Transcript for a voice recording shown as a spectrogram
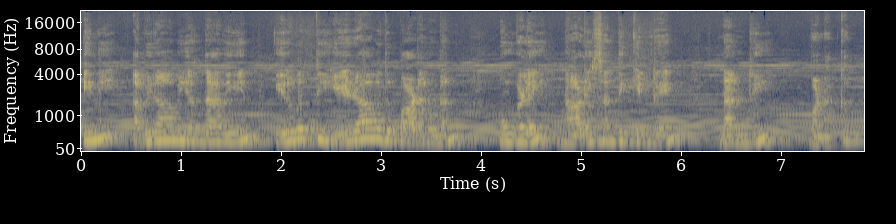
இனி அபிராமி அந்தாதியின் இருபத்தி ஏழாவது பாடலுடன் உங்களை நாளை சந்திக்கின்றேன். நன்றி வணக்கம்.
